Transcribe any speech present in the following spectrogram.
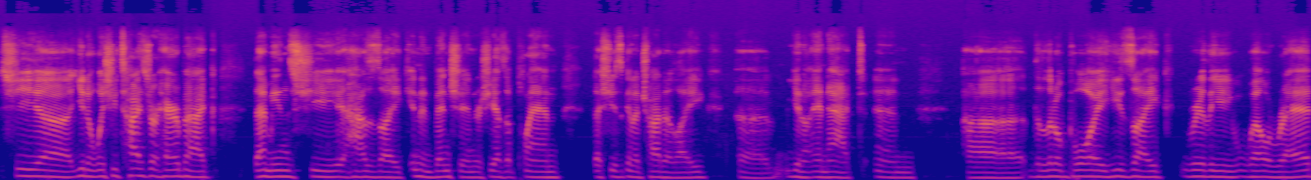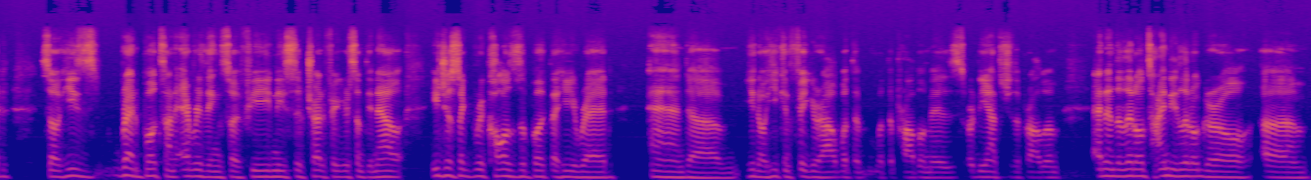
she, uh, you know, when she ties her hair back, that means she has like an invention or she has a plan that she's gonna try to like, uh, you know, enact. And uh the little boy he's like really well read. So he's read books on everything. So if he needs to try to figure something out he just like recalls the book that he read and um you know he can figure out what the what the problem is or the answer to the problem. And then the little tiny little girl um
